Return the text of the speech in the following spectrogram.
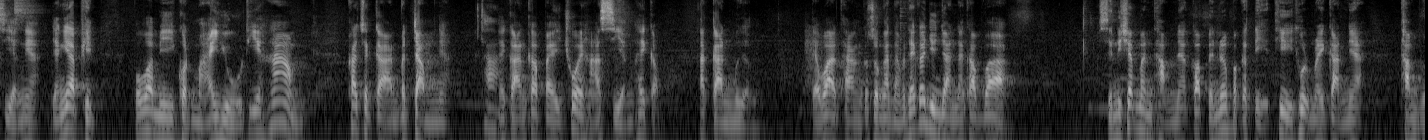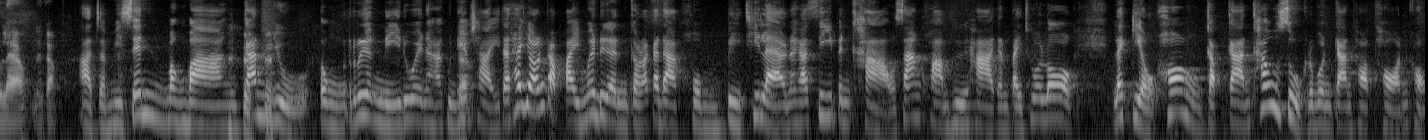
เสียงเนี่ยอย่างนี้ยผิด เพราะว่ามีกฎหมายอยู่ที่ห้ามข้าราชการประจำเนี่ยค่ะในการเข้าไปช่วยหาเสียงให้กับนักการเมือง แต่ว่าทางกระทรวงการต่างประเทศก็ยืนยันนะครับว่าสิ่งที่เชฟมันทำเนี่ยก็เป็นเรื่องปกติที่ทูตอเมริกันเนี่ย ทำอยู่แล้วนะครับ อาจจะมีเส้นบางๆ กั้นอยู่ตรงเรื่องนี้ด้วยนะคะ คุณเทพชัย แต่ถ้าย้อนกลับไปเมื่อเดือนกรกฎาคมปีที่แล้วนะคะซี่เป็นข่าวสร้างความฮือฮากันไปทั่วโลก และเกี่ยวข้องกับการเข้าสู่กระบวนการถอดถอนของ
